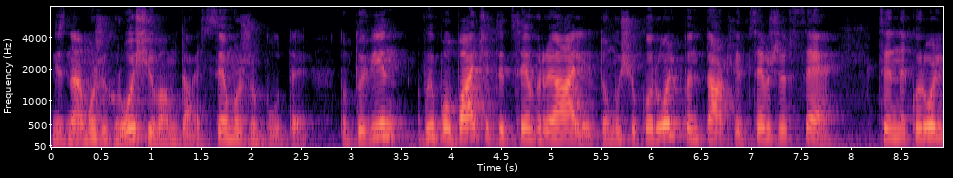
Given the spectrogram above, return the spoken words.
не знаю, може гроші вам дасть, це може бути. Тобто він, ви побачите це в реалі, тому що король Пентаклів це вже все. Це не король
